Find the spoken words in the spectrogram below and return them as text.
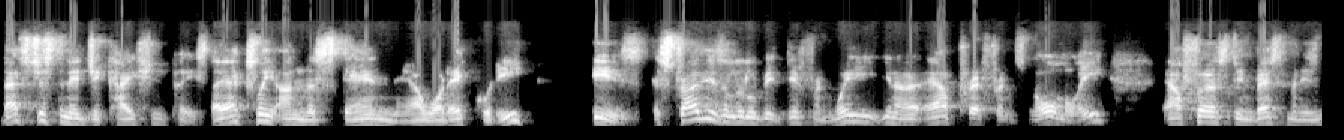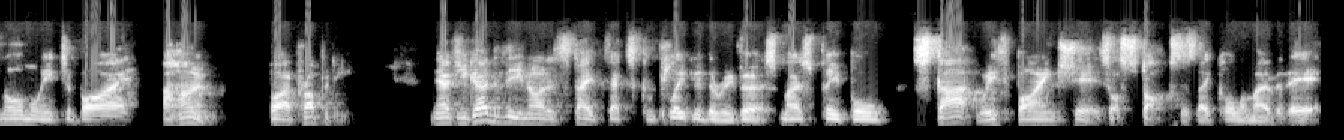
That's just an education piece. They actually understand now what equity is. Australia's a little bit different. We, you know, our preference normally, our first investment is normally to buy a home, buy a property. Now, if you go to the United States, that's completely the reverse. Most people start with buying shares or stocks, as they call them over there.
